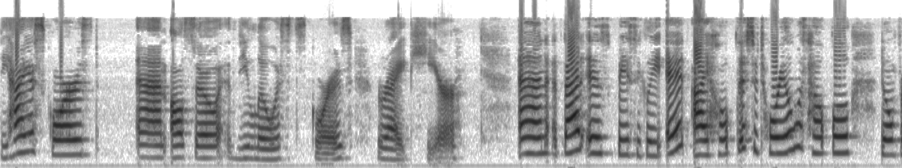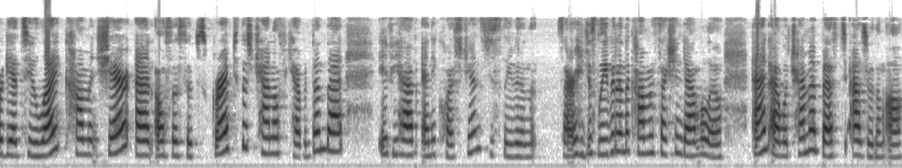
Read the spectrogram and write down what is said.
the highest scores and also the lowest scores right here. And that is basically it. I hope this tutorial was helpful. Don't forget to like, comment, share, and also subscribe to this channel if you haven't done that. If you have any questions, just leave it in the sorry, just leave it in the comment section down below, and I will try my best to answer them all.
